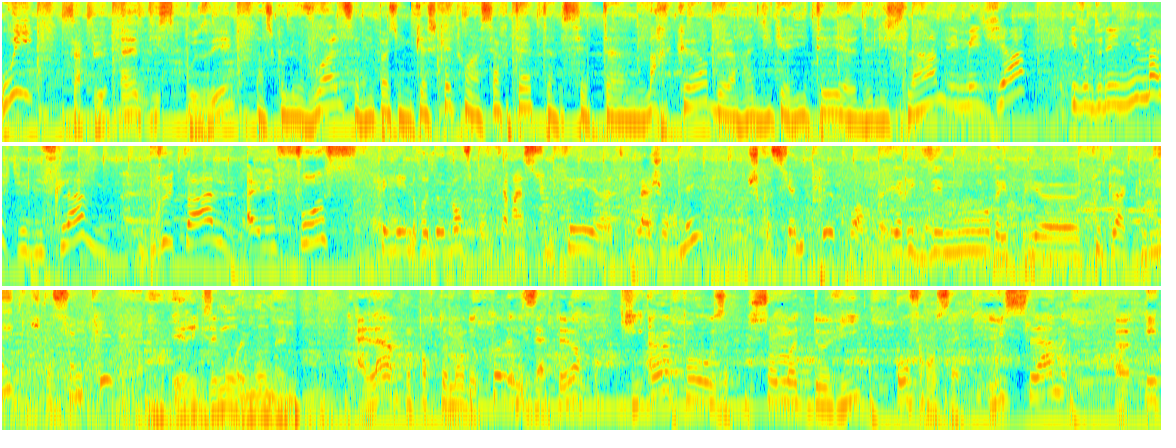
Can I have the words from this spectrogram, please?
Oui. Ça peut indisposer. Parce que le voile, ça n'est pas une casquette ou un serre-tête. C'est un marqueur de la radicalité euh, de l'islam. Les médias, ils ont donné une image de l'islam brutale. Elle est fausse. Payer une redevance pour me faire insulter euh, toute la journée, je cautionne plus, quoi. Éric Zemmour et puis euh, toute la clique, je cautionne plus. Éric Zemmour est mon ami. Elle a un comportement de colonisateur qui impose son mode de vie aux Français. L'islam euh, est,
